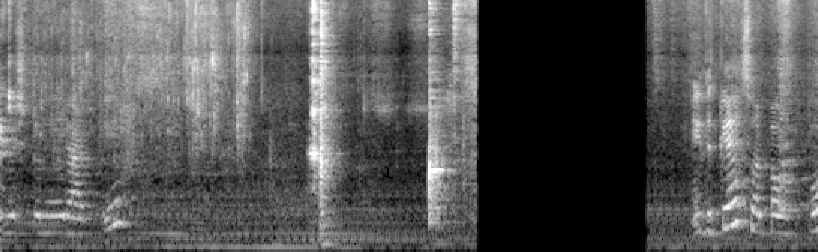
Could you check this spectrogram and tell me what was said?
ಇದಿಷ್ಟು ನೀರು ಹಾಕಿ. ಇದಕ್ಕೆ ಸ್ವಲ್ಪ ಉಪ್ಪು.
